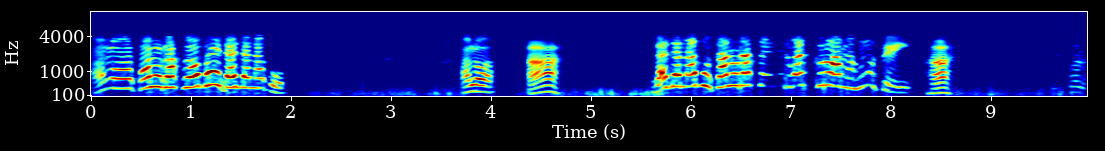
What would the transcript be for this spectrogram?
હાલો ચાલુ રાખજો હો ભાઈ દાદા નાખો હાલો. હા. દાદા નાખો ચાલુ રાખજો એની વાત કરો આમાં શું છે ઈ? હા. બોલો.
